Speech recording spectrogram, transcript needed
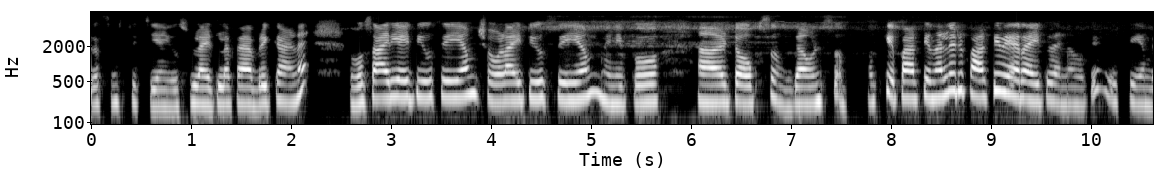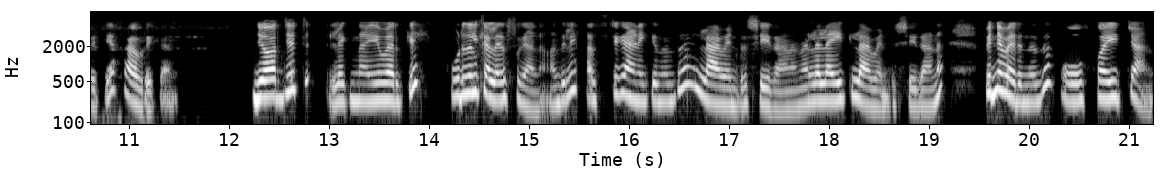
ഡ്രസ്സും സ്റ്റിച്ച് ചെയ്യാൻ യൂസ്ഫുൾ ആയിട്ടുള്ള ഫാബ്രിക് ആണ്. അപ്പോൾ സാരി ആയിട്ട് യൂസ് ചെയ്യാം ഷോൾ ആയിട്ട് യൂസ് ചെയ്യാം. ഇനിയിപ്പോൾ ടോപ്സും ഗൗൺസും ഒക്കെ പാർട്ടി നല്ലൊരു പാർട്ടി വെയർ ആയിട്ട് തന്നെ നമുക്ക് യൂസ് ചെയ്യാൻ പറ്റിയ ഫാബ്രിക് ആണ്. ജോർജറ്റ് ലക്നോയി വർക്കിൽ കൂടുതൽ കളേഴ്സ് കാണാം. അതിൽ ഫസ്റ്റ് കാണിക്കുന്നത് ലാവെൻഡർ ആണ്. നല്ല ലൈറ്റ് ലാവെൻഡർ ആണ്. പിന്നെ വരുന്നത് ഓഫ് വൈറ്റ് ആണ്.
